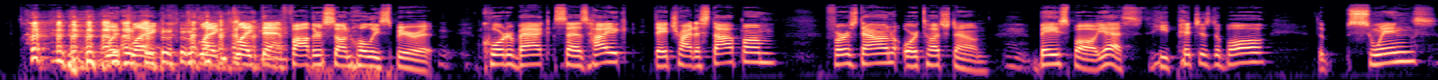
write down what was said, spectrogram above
With like, like, like that Father, Son, Holy Spirit. Quarterback says hike. They try to stop him. First down or touchdown. Hmm. Baseball, yes. He pitches the ball. The swings.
